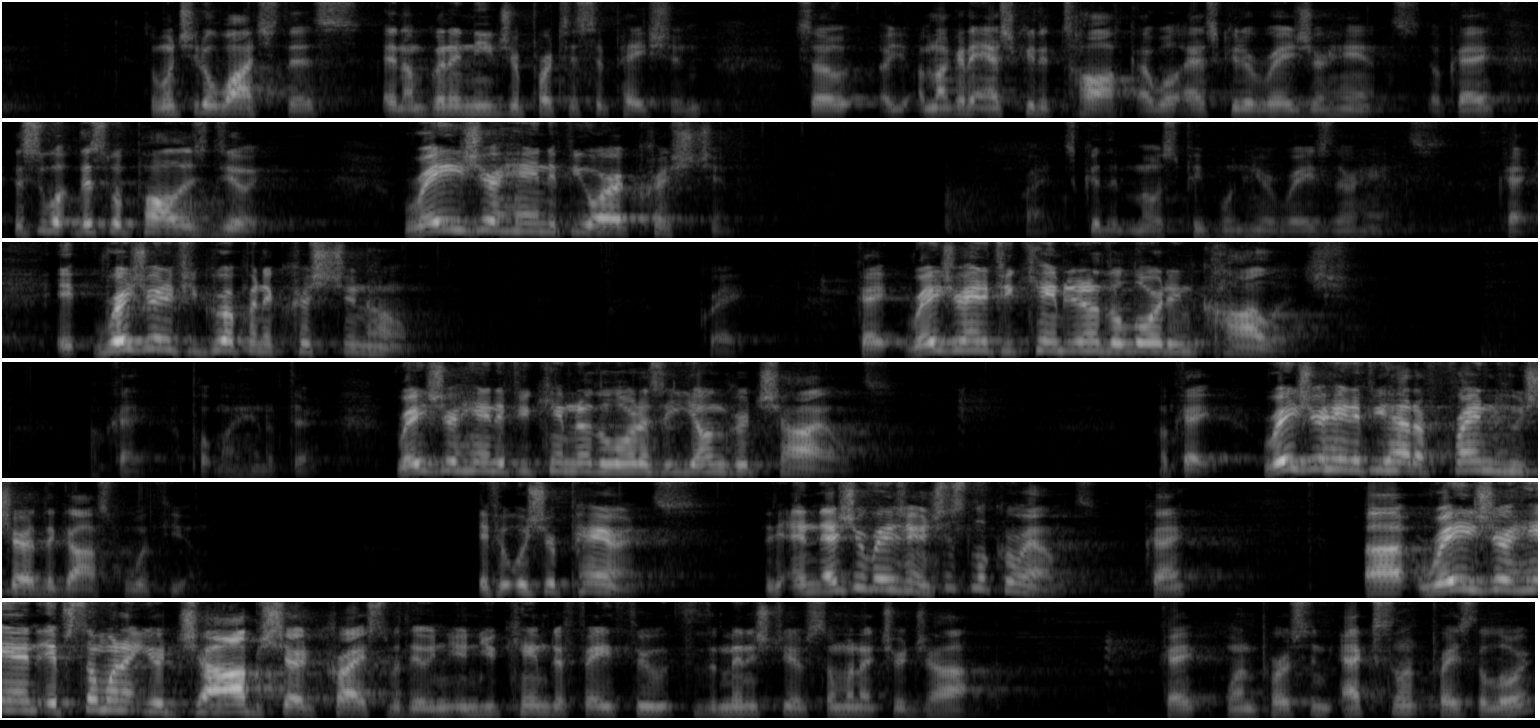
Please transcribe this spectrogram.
So I want you to watch this, and I'm going to need your participation. So uh, I'm not going to ask you to talk. I will ask you to raise your hands, okay? This is what, this is what Paul is doing. Raise your hand if you are a Christian. Right, it's good that most people in here raise their hands. Okay. It, raise your hand if you grew up in a Christian home. Great. Okay. Raise your hand if you came to know the Lord in college. Okay. I'll put my hand up there. Raise your hand if you came to know the Lord as a younger child. Okay. Raise your hand if you had a friend who shared the gospel with you. If it was your parents. And as you raise your hand, just look around. Okay. Uh, raise your hand if someone at your job shared Christ with you and you came to faith through, through the ministry of someone at your job. Okay, one person, excellent, praise the Lord.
